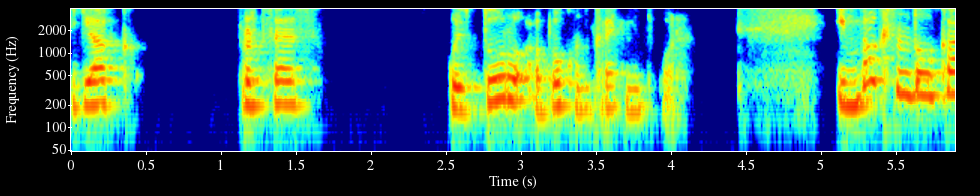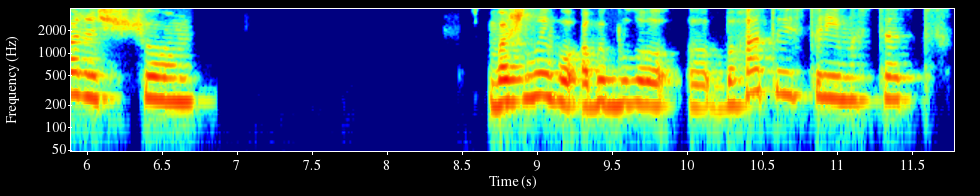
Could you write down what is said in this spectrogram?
як процес, культуру або конкретні твори. І Баксендол каже, що важливо, аби було е, багато історій мистецтв,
